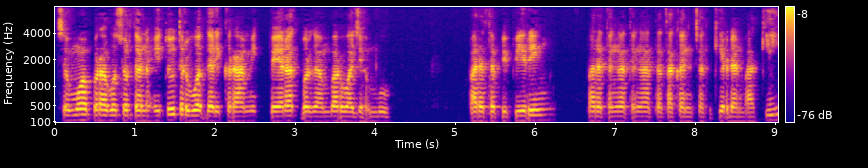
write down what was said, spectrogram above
Semua perabot sultana itu terbuat dari keramik perak bergambar wajah embu. Pada tepi piring, pada tengah-tengah tatakan cangkir dan baki,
